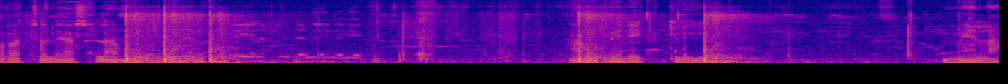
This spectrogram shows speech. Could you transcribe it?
আমরা চলে আসলাম। আমাদের একটি মেলা।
